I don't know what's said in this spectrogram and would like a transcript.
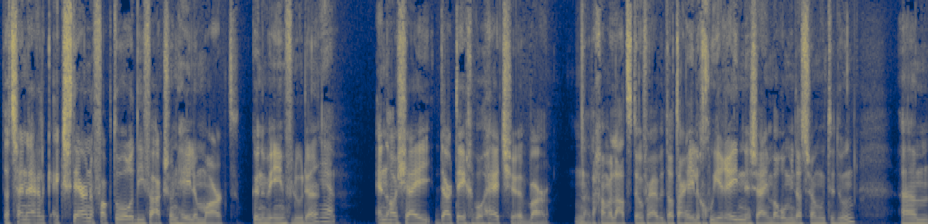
dat zijn eigenlijk externe factoren die vaak zo'n hele markt kunnen beïnvloeden. Ja. En als jij daartegen wil hedgen, waar, nou, daar gaan we later het over hebben, dat daar hele goede redenen zijn waarom je dat zou moeten doen. ehm,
